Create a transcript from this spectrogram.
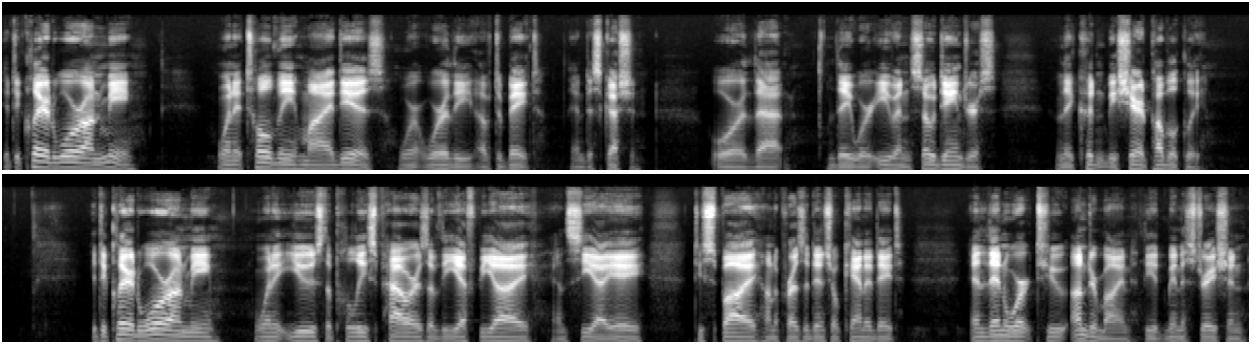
It declared war on me when it told me my ideas weren't worthy of debate and discussion, or that they were even so dangerous they couldn't be shared publicly. It declared war on me when it used the police powers of the FBI and CIA to spy on a presidential candidate and then worked to undermine the administration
